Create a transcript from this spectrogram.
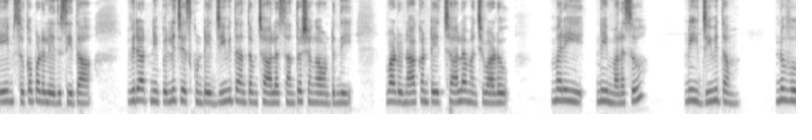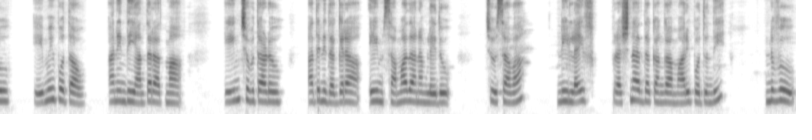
ఏం సుఖపడలేదు సీత. విరాట్ని పెళ్ళి చేసుకుంటే జీవితాంతం చాలా సంతోషంగా ఉంటుంది. వాడు నాకంటే చాలా మంచివాడు. మరి నీ మనసు? నీ జీవితం? నువ్వు ఏమైపోతావు అనింది అంతరాత్మ. ఏం చెబుతాడు? అతని దగ్గర ఏం సమాధానం లేదు. చూసావా? నీ లైఫ్ ప్రశ్నార్థకంగా మారిపోతుంది. నువ్వు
